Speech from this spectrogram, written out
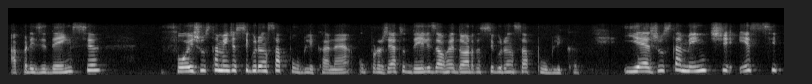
à presidência, foi justamente a segurança pública, né? O projeto deles ao redor da segurança pública. E é justamente esse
